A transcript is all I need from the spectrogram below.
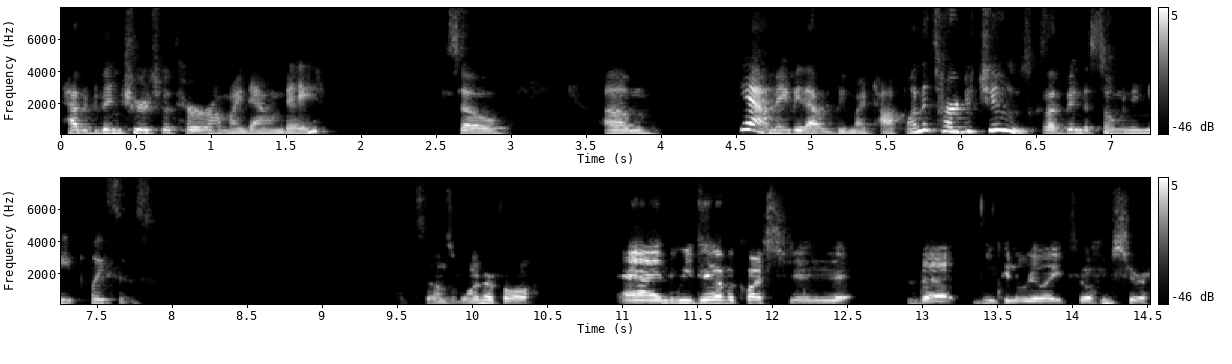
have adventures with her on my down day. So um, yeah, maybe that would be my top one. It's hard to choose because I've been to so many neat places. That sounds wonderful. And we did have a question that you can relate to, I'm sure.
